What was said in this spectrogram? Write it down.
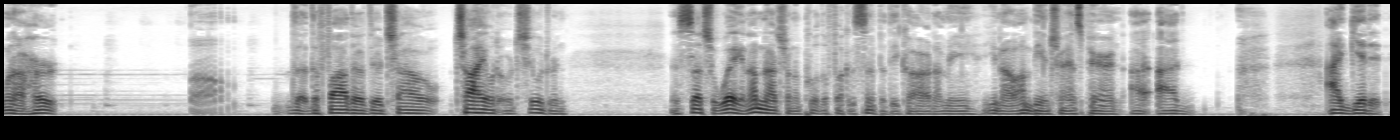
want to hurt uh, the the father of their child child or children in such a way. And I'm not trying to pull the fucking sympathy card. I mean, you know, I'm being transparent. I I I get it.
